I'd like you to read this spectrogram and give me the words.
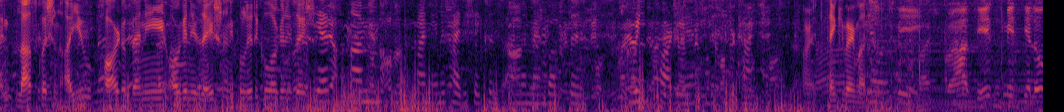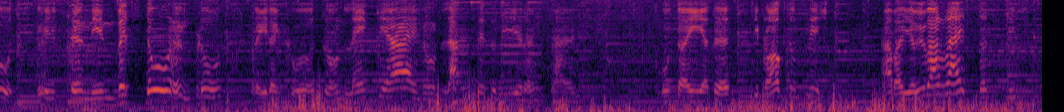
And last question: Are you part of any organization, any political organization? yes, I'm, my name is Heidi Sequenz. I'm a member of the Green Party in the City Council. All right. Thank you very much. Was ist mit dir los? Du hilfst den Investoren bloß. Dreh deinen Kurs und lenke ein und lass detonieren sein. Mutter Erde, die braucht uns nicht, aber ihr überreißt das nicht.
